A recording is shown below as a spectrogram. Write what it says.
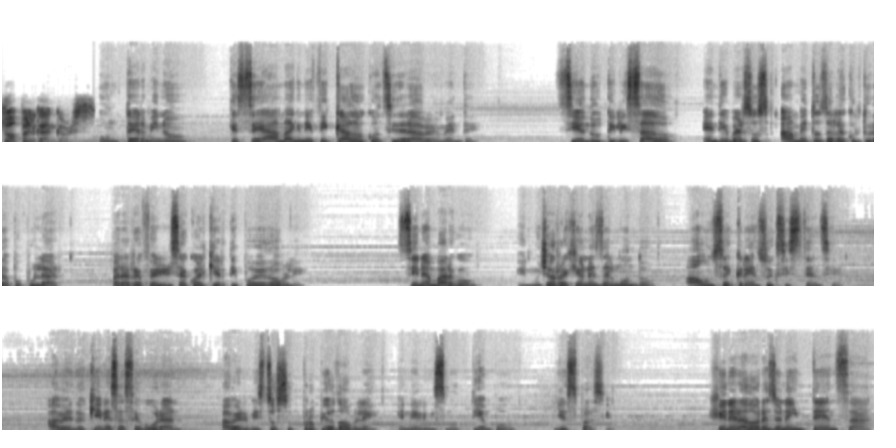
Doppelgangers. Un término que se ha magnificado considerablemente, siendo utilizado en diversos ámbitos de la cultura popular para referirse a cualquier tipo de doble. Sin embargo, en muchas regiones del mundo aún se cree en su existencia, habiendo quienes aseguran haber visto su propio doble en el mismo tiempo y espacio, generadores de una intensa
